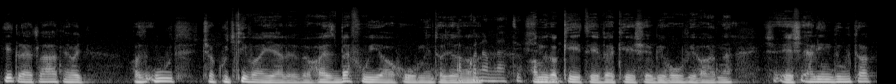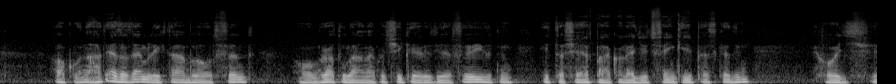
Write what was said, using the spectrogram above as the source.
itt lehet látni, hogy az út csak úgy ki van jelölve. Ha ez befújja a hó, mint hogy azon, nem amíg a két évvel későbbi hóviharna, és, és elindultak, akkor na hát ez az emléktábla ott fönt, ahol gratulálnak, hogy sikerült ide följutnunk, itt a serpákkal együtt fényképezkedünk, hogy e,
